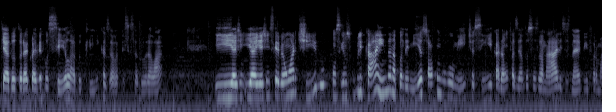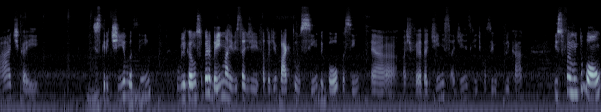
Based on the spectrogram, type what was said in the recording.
que é a doutora Clévia Rossê, lá do Clínicas, ela é pesquisadora lá. E, gente, e, aí a gente escreveu um artigo, conseguimos publicar ainda na pandemia, só com Google Meet, assim, e cada um fazendo as suas análises, né, bioinformática e uhum. descritivo, assim. Publicamos super bem numa revista de fator de impacto 5 e pouco, assim, é a, acho que foi a da Dines, a Dines que a gente conseguiu publicar. Isso foi muito bom,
